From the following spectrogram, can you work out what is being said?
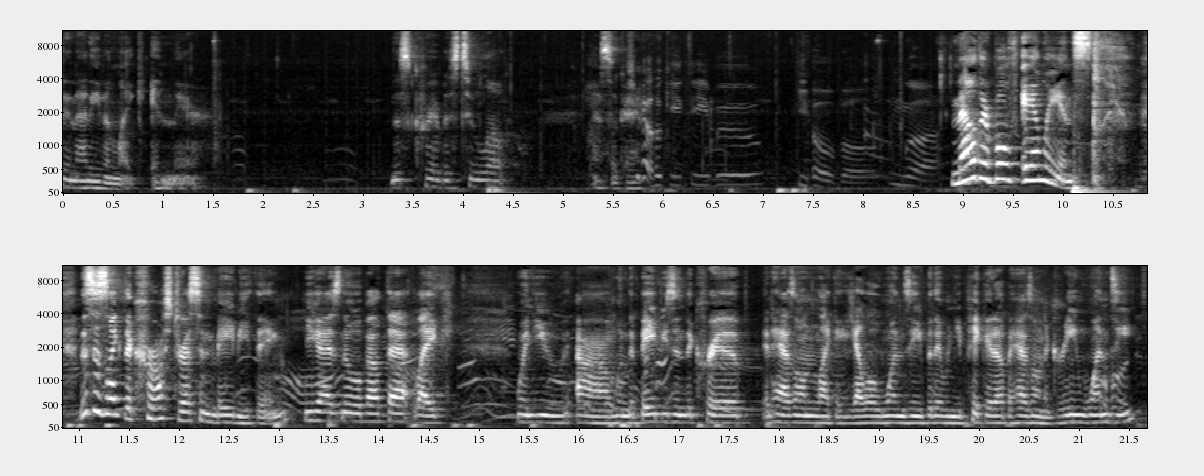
they're not even like in there. This crib is too low. That's okay. Now they're both aliens. this is like the cross-dressing baby thing. You guys know about that? Like when you um, when the baby's in the crib, it has on like a yellow onesie, but then when you pick it up, it has on a green onesie.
